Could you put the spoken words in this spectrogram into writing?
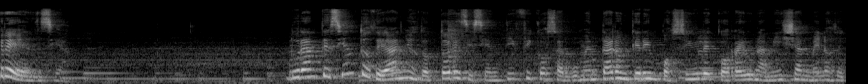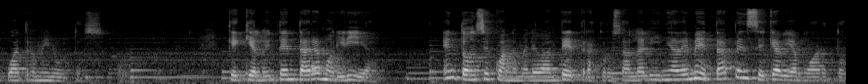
Creencia. Durante cientos de años, doctores y científicos argumentaron que era imposible correr una milla en menos de cuatro minutos, que quien lo intentara moriría. Entonces, cuando me levanté tras cruzar la línea de meta, pensé que había muerto,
